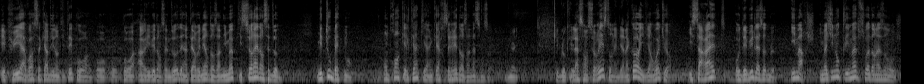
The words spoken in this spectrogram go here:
et puis avoir sa carte d'identité pour, pour, pour- pour arriver dans cette zone et intervenir dans un immeuble qui serait dans cette zone. Mais tout bêtement, on prend quelqu'un qui est incarcéré dans un ascenseur. Oui. Qui est bloqué. L'ascenseuriste, on est bien d'accord, il vient en voiture. Il s'arrête au début de la zone bleue. Il marche. Imaginons que l'immeuble soit dans la zone rouge.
